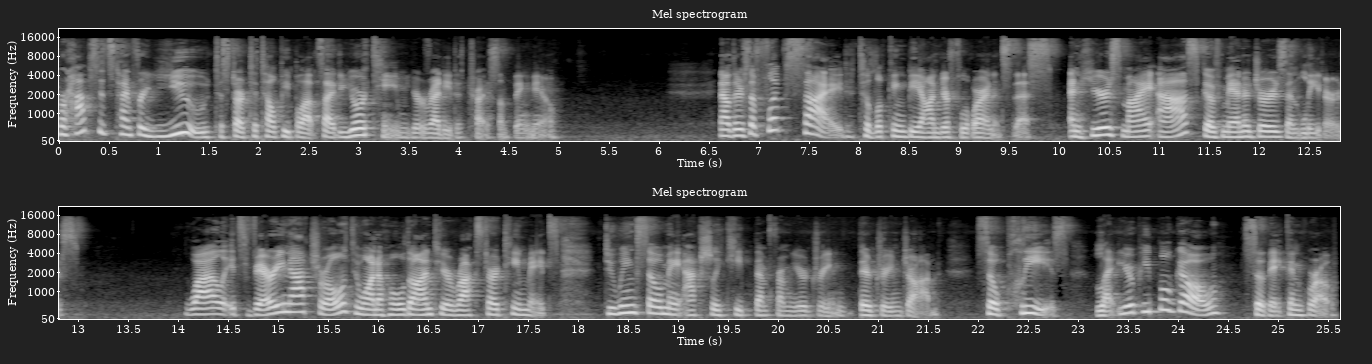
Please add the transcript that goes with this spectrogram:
perhaps it's time for you to start to tell people outside of your team you're ready to try something new. Now, there's a flip side to looking beyond your floor, and it's this. And here's my ask of managers and leaders. While it's very natural to want to hold on to your rockstar teammates, doing so may actually keep them from your dream, their dream job. So please let your people go so they can grow.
